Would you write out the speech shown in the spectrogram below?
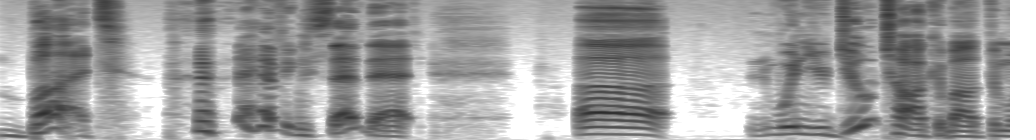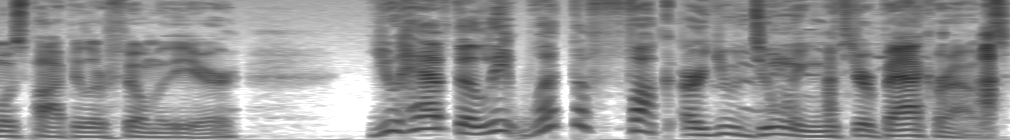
but having said that, uh, when you do talk about the most popular film of the year, you have the lead. What the fuck are you doing with your backgrounds?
